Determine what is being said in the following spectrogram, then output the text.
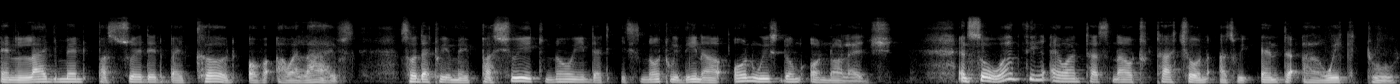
enlargement persuaded by God over our lives, so that we may pursue it knowing that it's not within our own wisdom or knowledge. And so, one thing I want us now to touch on as we enter our week two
